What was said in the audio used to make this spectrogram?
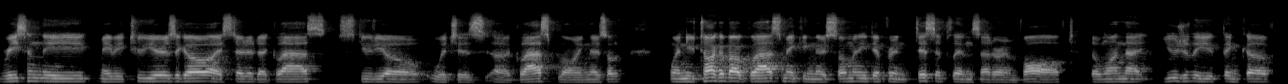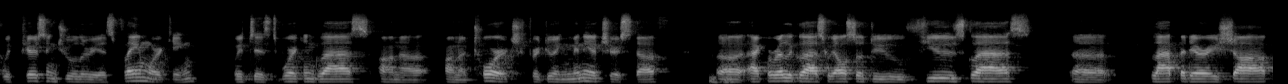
recently, maybe two years ago, I started a glass studio, which is uh, glass blowing. There's a when you talk about glass making, there's so many different disciplines that are involved. The one that usually you think of with piercing jewelry is flame working, which is working glass on a, on a torch for doing miniature stuff. Mm-hmm. Uh, at Gorilla Glass, we also do fused glass, uh, lapidary shop,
